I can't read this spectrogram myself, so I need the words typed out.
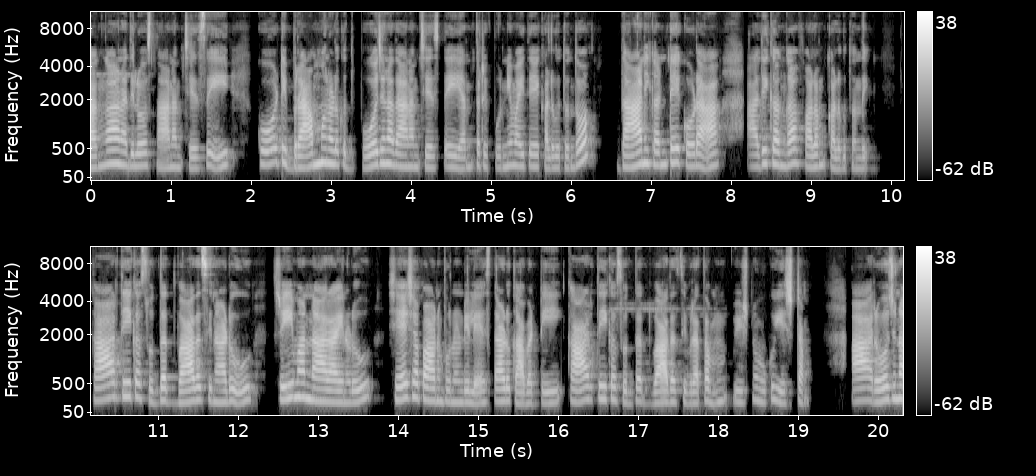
గంగా నదిలో స్నానం చేసి కోటి బ్రాహ్మణులకు భోజన దానం చేస్తే ఎంతటి పుణ్యమైతే కలుగుతుందో దానికంటే కూడా అధికంగా ఫలం కలుగుతుంది. కార్తీక శుద్ధ ద్వాదశి నాడు శ్రీమన్నారాయణుడు శేషపానుపు నుండి లేస్తాడు కాబట్టి కార్తీక శుద్ధ ద్వాదశి వ్రతం విష్ణువుకు ఇష్టం. ఆ రోజున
